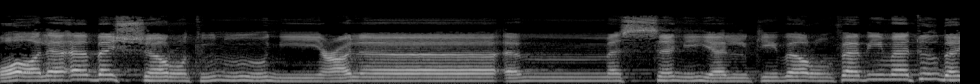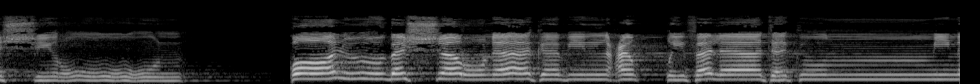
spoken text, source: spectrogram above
قال أبشرتموني على أن مسني الكبر فبم تبشرون؟ قالوا بشرناك بالحق فلا تكن من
